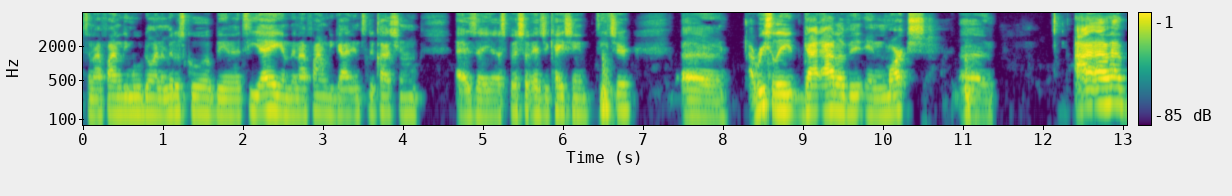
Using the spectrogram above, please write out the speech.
till I finally moved on to middle school, being a TA, and then I finally got into the classroom as a, uh special education teacher. Uh, I recently got out of it in March. Uh, I, I have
